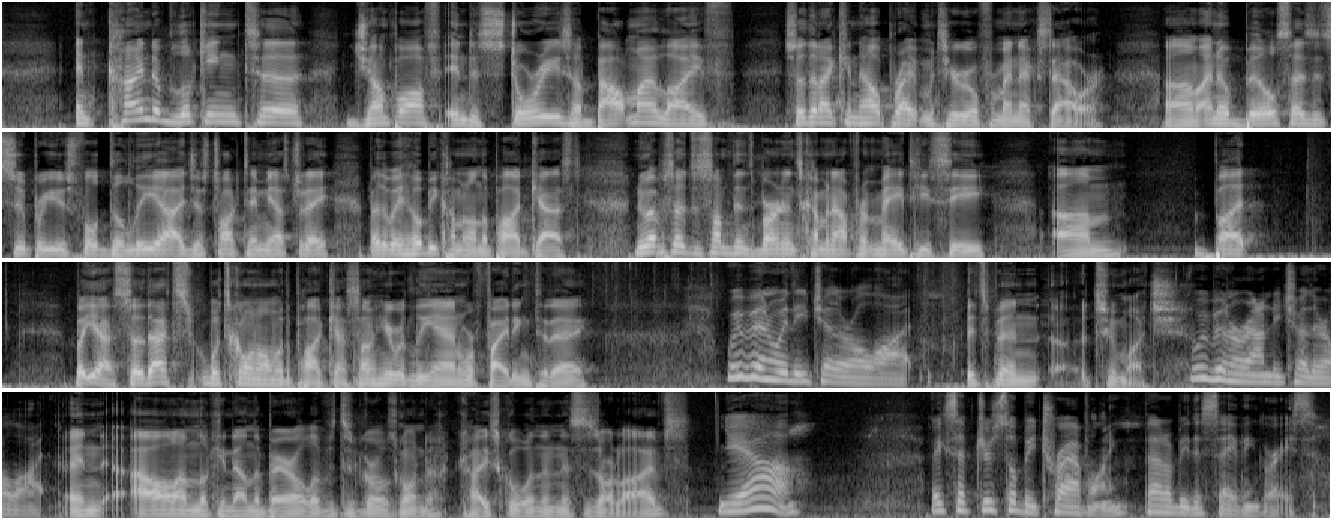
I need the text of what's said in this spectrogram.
and kind of looking to jump off into stories about my life so that I can help write material for my next hour. Um, I know Bill says it's super useful. Dalia, I just talked to him yesterday. By the way, he'll be coming on the podcast. New episodes of Something's Burning's coming out from ATC. Um, but but yeah, so that's what's going on with the podcast. I'm here with Leanne. We're fighting today. We've been with each other a lot. It's been uh, too much. We've been around each other a lot. And all I'm looking down the barrel of is the girls going to high school and then this is our lives. Yeah. Except you'll still be traveling. That'll be the saving grace.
